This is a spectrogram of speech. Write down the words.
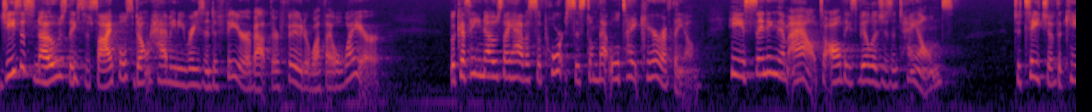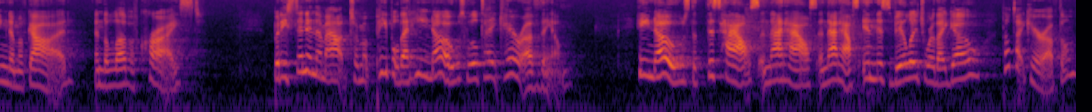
Jesus knows these disciples don't have any reason to fear about their food or what they'll wear because he knows they have a support system that will take care of them. He is sending them out to all these villages and towns to teach of the kingdom of God and the love of Christ. But he's sending them out to people that he knows will take care of them. He knows that this house and that house and that house in this village where they go, they'll take care of them.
